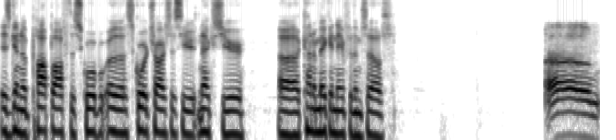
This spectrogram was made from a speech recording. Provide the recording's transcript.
is going to pop off the score uh, score charts this year next year, uh, kind of make a name for themselves. Um,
